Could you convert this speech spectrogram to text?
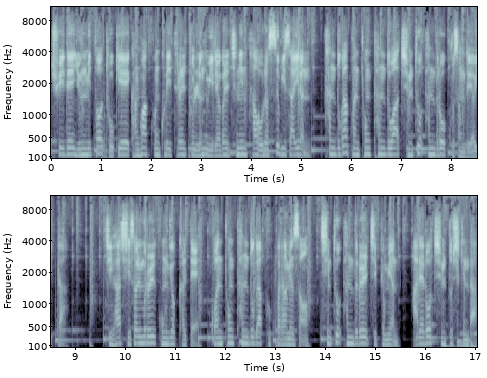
최대 6m 두께의 강화 콘크리트를 뚫는 위력을 지닌 타우러스 미사일은 탄두가 관통 탄두와 침투 탄두로 구성되어 있다. 지하 시설물을 공격할 때 관통 탄두가 폭발하면서 침투 탄두를 지표면 아래로 침투시킨다.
